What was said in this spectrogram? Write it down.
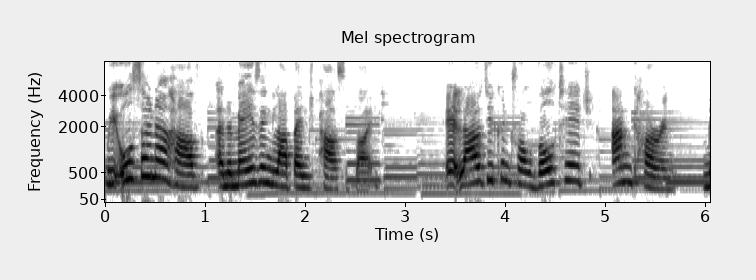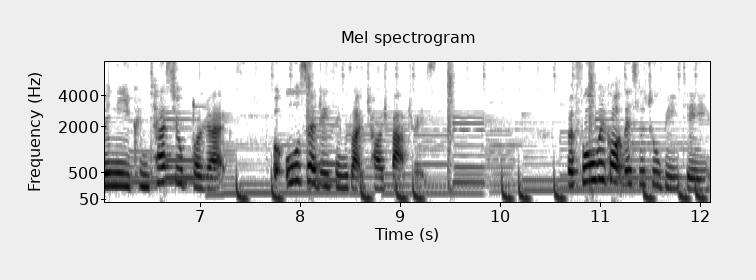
We also now have an amazing lab bench power supply. It allows you to control voltage and current, meaning you can test your projects but also do things like charge batteries. Before we got this little beauty,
